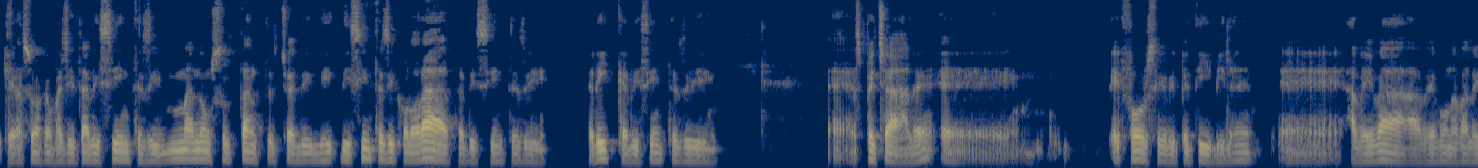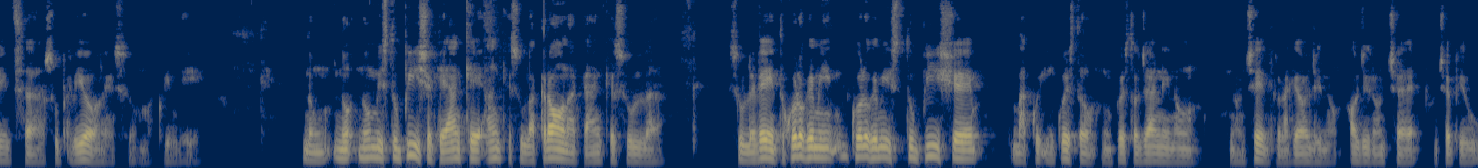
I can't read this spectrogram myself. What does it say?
che, la sua capacità di sintesi, ma non soltanto, cioè di, di, di sintesi colorata, di sintesi ricca, di sintesi eh, speciale eh, e forse irripetibile, eh, aveva, aveva, una valenza superiore, insomma, quindi non, no, non mi stupisce che anche, anche, sulla cronaca, anche sul, sull'evento. Quello che, mi, quello che mi, stupisce, ma in questo, in questo Gianni non, non c'entra perché oggi, no, oggi non, c'è, non, c'è, più,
